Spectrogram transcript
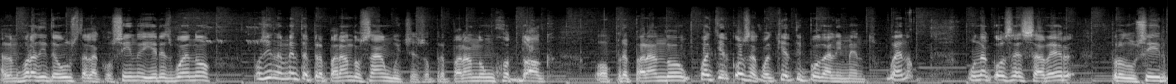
A lo mejor a ti te gusta la cocina y eres bueno posiblemente preparando sándwiches o preparando un hot dog o preparando cualquier cosa, cualquier tipo de alimento. Bueno, una cosa es saber producir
